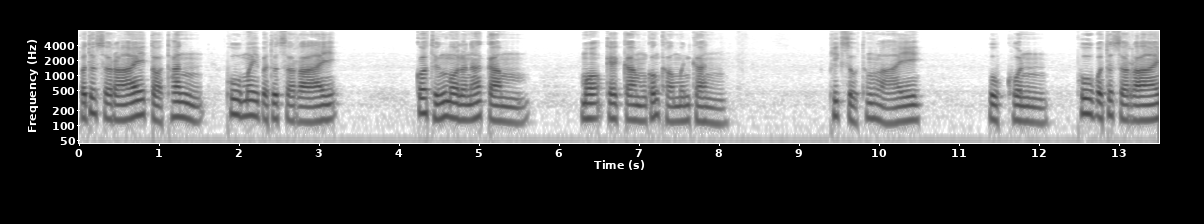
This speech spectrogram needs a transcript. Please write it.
ประทุษร้ายต่อท่านผู้ไม่ประทุษร้าย ก็ถึงมรณกรรม เหมาะแก่กรรมของเขาเหมือนกัน ภิกษุทั้งหลาย บุคคลผู้ประทุษร้าย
